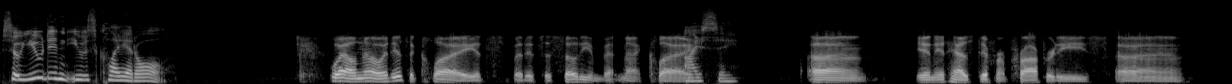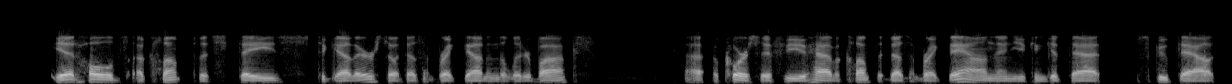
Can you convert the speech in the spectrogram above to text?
so you didn't use clay at all Well, no, it is a clay. It's but it's a sodium bentonite clay, i see uh, and it has different properties. Uh, it holds a clump that stays together, so it doesn't break down in the litter box. Uh, of course, if you have a clump that doesn't break down, then you can get that scooped out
